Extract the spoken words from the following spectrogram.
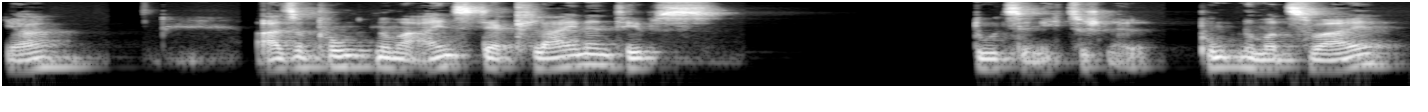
Ja? Also Punkt Nummer eins der kleinen Tipps, duze nicht zu schnell. Punkt Nummer zwei,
